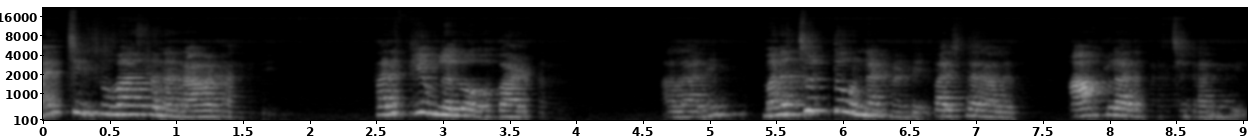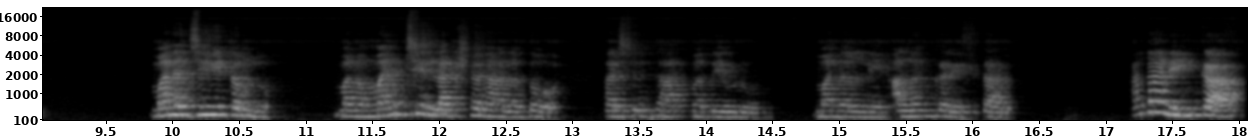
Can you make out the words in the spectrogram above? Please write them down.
మంచి సువాసన రావటానికి పర్ఫ్యూమ్లలో వాడతాం అలానే మన చుట్టూ ఉన్నటువంటి పరిసరాలను ఆహ్లాదపరచడానికి మన జీవితంలో మన మంచి లక్షణాలతో పరిశుద్ధాత్మ దేవుడు మనల్ని అలంకరిస్తాడు. అలానే ఇంకా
